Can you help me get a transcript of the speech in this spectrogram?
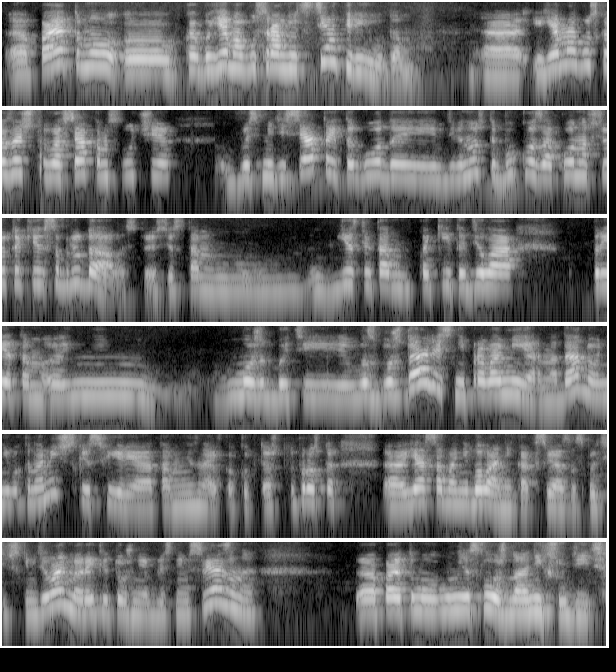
Э, поэтому как бы я могу сравнивать с тем периодом, Э, и я могу сказать, что во всяком случае в 80-е годы и в 90-е буква закона все-таки соблюдалась. То есть если там, если там какие-то дела при этом э, может быть, и возбуждались неправомерно, да, но не в экономической сфере, а там, не знаю, в какой-то, потому что просто э, я сама не была никак связана с политическими делами, мои родители тоже не были с ним связаны, поэтому мне сложно о них судить.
